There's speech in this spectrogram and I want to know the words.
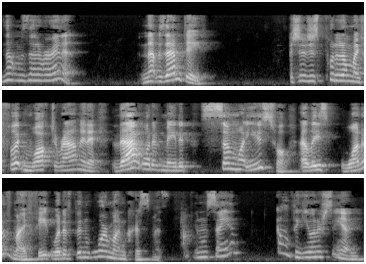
Nothing was ever in it. And that was empty. I should have just put it on my foot and walked around in it. That would have made it somewhat useful. At least one of my feet would have been warm on Christmas. You know what I'm saying? I don't think you understand.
